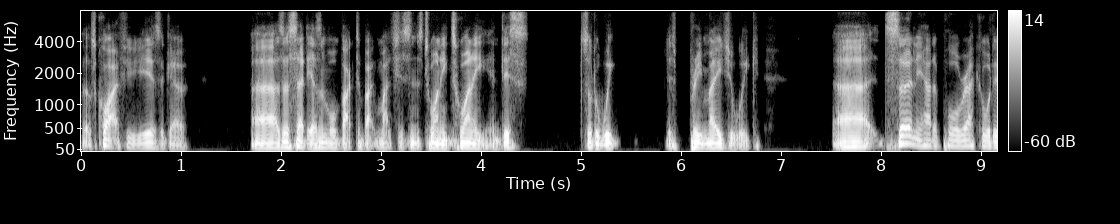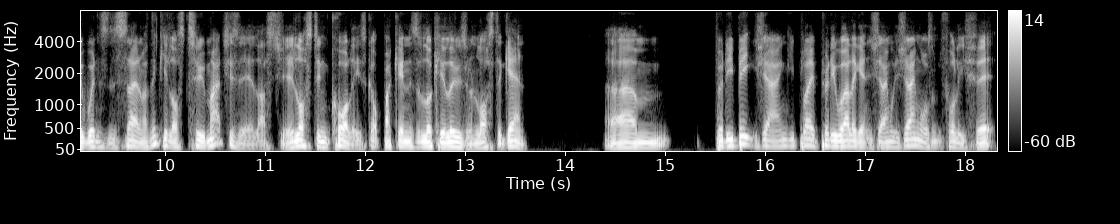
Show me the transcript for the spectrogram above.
That was quite a few years ago. Uh, as I said, he hasn't won back-to-back matches since 2020. In this sort of week, this pre-major week, uh, certainly had a poor record in Winston Salem. I think he lost two matches here last year. He lost in qualies, got back in as a lucky loser, and lost again. Um, but he beat Zhang. He played pretty well against Zhang, but Zhang wasn't fully fit.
